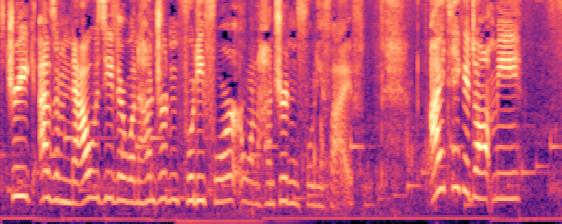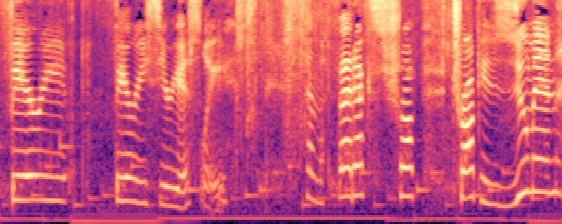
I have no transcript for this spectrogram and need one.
streak as of now is either 144 or 145. I take Adopt Me very, very seriously. And the FedEx truck truck is zooming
